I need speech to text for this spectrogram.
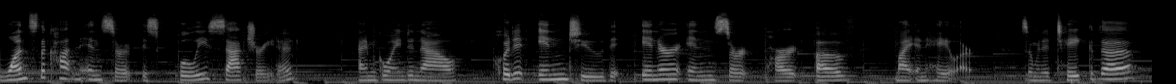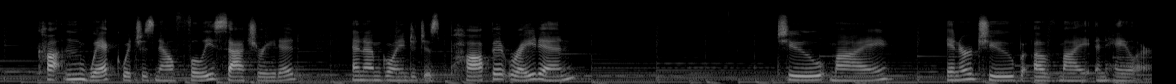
Once the cotton insert is fully saturated, I'm going to now put it into the inner insert part of my inhaler. So I'm gonna take the cotton wick, which is now fully saturated, and I'm going to just pop it right in to my inner tube of my inhaler.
